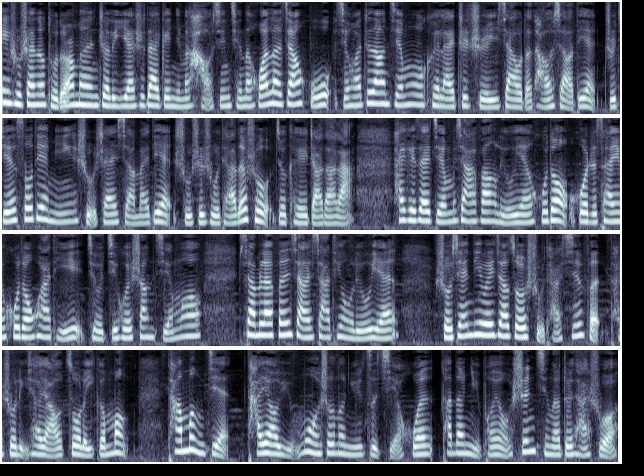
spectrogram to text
嗨，蜀山的土豆们，这里依然是带给你们好心情的欢乐江湖。喜欢这档节目，可以来支持一下我的淘小店，直接搜店名“蜀山小卖店”，数是薯条的数就可以找到啦。还可以在节目下方留言互动，或者参与互动话题，就有机会上节目哦。下面来分享一下听友留言。首先，第一位叫做薯条新粉，他说李逍遥做了一个梦，他梦见他要与陌生的女子结婚，他的女朋友深情的对他说：“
